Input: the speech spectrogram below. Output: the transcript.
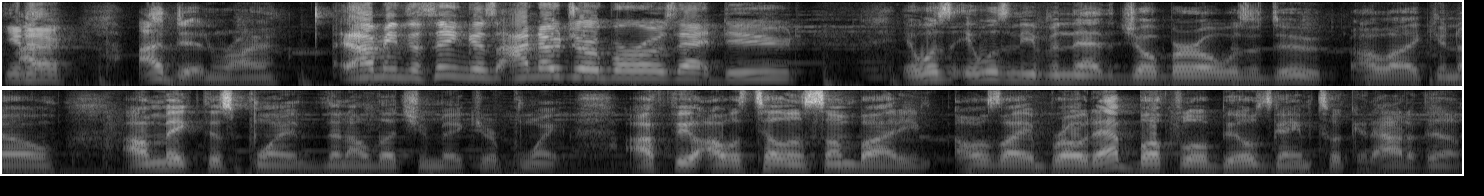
You know. I didn't, Ryan. I mean, the thing is, I know Joe Burrow's that dude. It was it wasn't even that Joe Burrow was a dude. I like you know I'll make this point, then I'll let you make your point. I feel I was telling somebody I was like, bro, that Buffalo Bills game took it out of him.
